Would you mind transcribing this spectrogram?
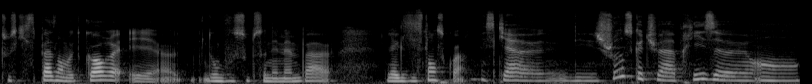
tout ce qui se passe dans votre corps, et dont vous soupçonnez même pas l'existence, quoi. Est-ce qu'il y a des choses que tu as apprises en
